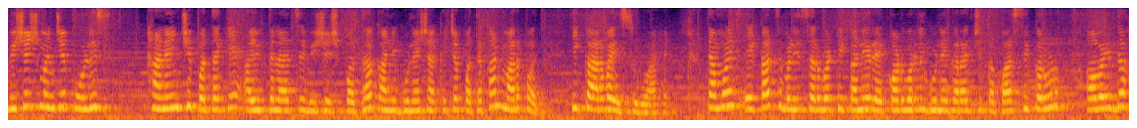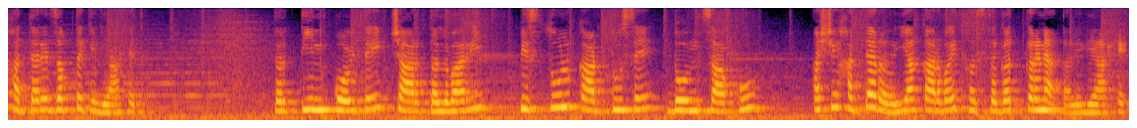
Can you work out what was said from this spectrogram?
विशेष म्हणजे पोलीस ठाण्यांची पथके आयुक्तालयाचे विशेष पथक आणि गुन्हे शाखेच्या पथकांमार्फत ही कारवाई सुरू आहे. त्यामुळेच एकाच वेळी सर्व ठिकाणी रेकॉर्डवरील गुन्हेगारांची तपासणी करून अवैध हत्यारे जप्त केली आहेत. तर तीन कोयते चार तलवारी पिस्तूल काडतुसे दोन चाकू अशी हत्यारं या कारवाईत हस्तगत करण्यात आलेली आहे.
